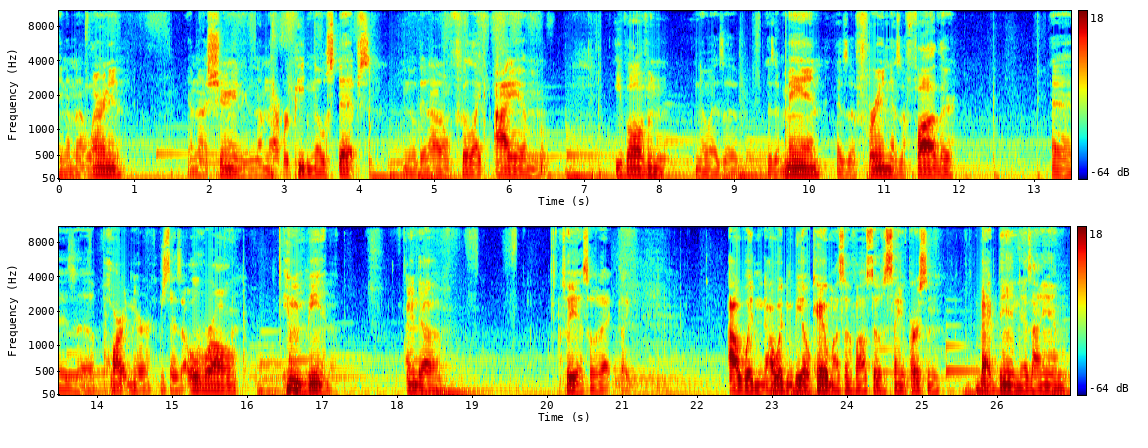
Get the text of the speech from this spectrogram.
and I'm not learning, I'm not sharing, and I'm not repeating those steps, you know, then I don't feel like I am evolving, you know, as a as a man, as a friend, as a father, as a partner, just as an overall human being. And uh, so yeah, so that like I wouldn't I wouldn't be okay with myself. I was still the same person back then as I am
